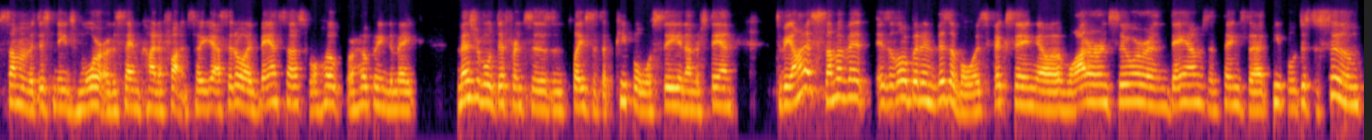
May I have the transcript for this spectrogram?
some of it just needs more of the same kind of funds. So yes, it'll advance us. We'll hope we're hoping to make measurable differences in places that people will see and understand. To be honest, some of it is a little bit invisible. It's fixing uh, water and sewer and dams and things that people just assume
